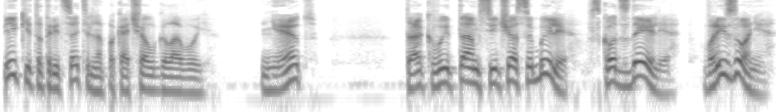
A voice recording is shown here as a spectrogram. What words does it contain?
Пикет отрицательно покачал головой. «Нет». «Так вы там сейчас и были, в Скоттсдейле, в Аризоне.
